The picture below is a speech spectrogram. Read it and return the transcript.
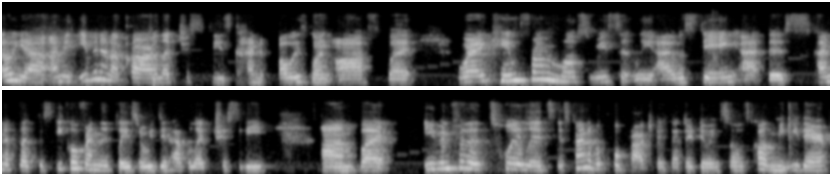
Oh yeah. I mean even in Accra electricity is kind of always going off. But where i came from most recently i was staying at this kind of like this eco-friendly place where we did have electricity. Um, but even for the toilets it's kind of a cool project that they're doing. So it's called meet me there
